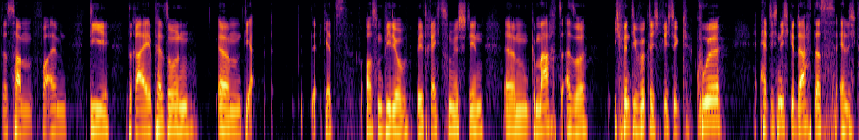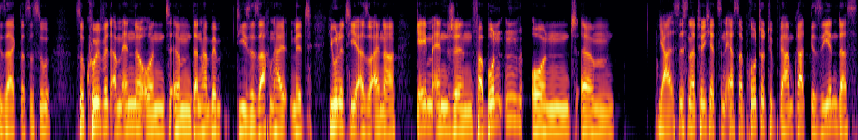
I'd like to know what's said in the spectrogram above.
Das haben vor allem die drei Personen, ähm, die jetzt aus dem Videobild rechts von mir stehen, ähm, gemacht. Also ich finde die wirklich richtig cool. Hätte ich nicht gedacht, dass, ehrlich gesagt, dass es so, so cool wird am Ende. Und ähm, dann haben wir diese Sachen halt mit Unity, also einer Game Engine, verbunden. Und ähm, ja, es ist natürlich jetzt ein erster Prototyp. Wir haben gerade gesehen, dass,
